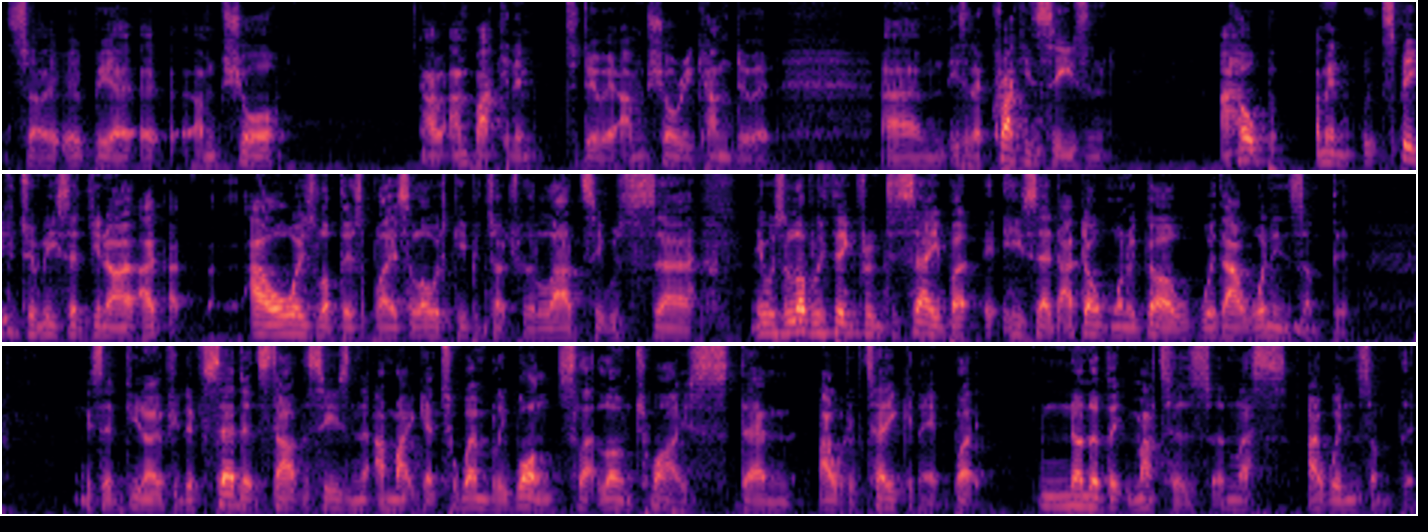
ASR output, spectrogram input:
So it would be a, a I'm sure. I, I'm backing him to do it. I'm sure he can do it. Um, he's had a cracking season. I hope. I mean, speaking to him, he said, you know, I, I I always love this place. I'll always keep in touch with the lads. It was uh, it was a lovely thing for him to say, but he said, I don't want to go without winning something. He said, you know, if he'd have said at the start of the season, I might get to Wembley once, let alone twice, then I would have taken it. But none of it matters unless I win something.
